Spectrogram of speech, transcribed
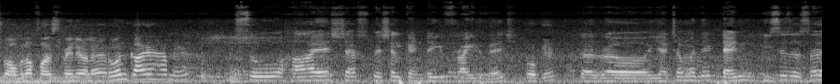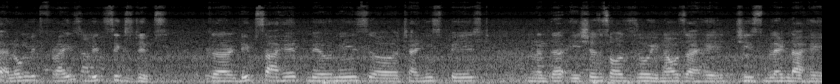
so आपला फर्स्ट मेन्यू आला आहे. रोहन काय आहे हा मेन्यू सो हा आहे chef special Kentucky fried veg okay तर याच्यामध्ये टेन पीसेस असतात along with fries with six dips तर डिप्स आहेत मेयोनीज चायनीज पेस्ट नंतर एशियन सॉस जो इनाउज आहे चीज ब्लेंड आहे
